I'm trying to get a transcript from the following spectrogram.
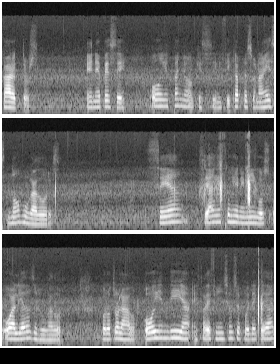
characters NPC o en español que significa personajes no jugadores. Sean, sean estos enemigos o aliados del jugador. Por otro lado hoy en día esta definición se puede quedar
